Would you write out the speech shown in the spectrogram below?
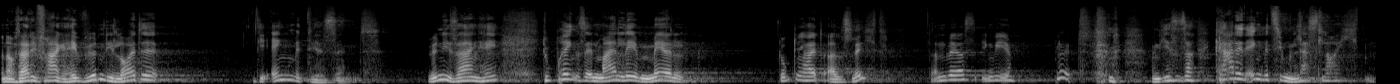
Und auch da die Frage, hey, würden die Leute, die eng mit dir sind, würden die sagen, hey, du bringst in mein Leben mehr Dunkelheit als Licht, dann wäre es irgendwie blöd. Und Jesus sagt, gerade in engen Beziehungen, lass leuchten.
